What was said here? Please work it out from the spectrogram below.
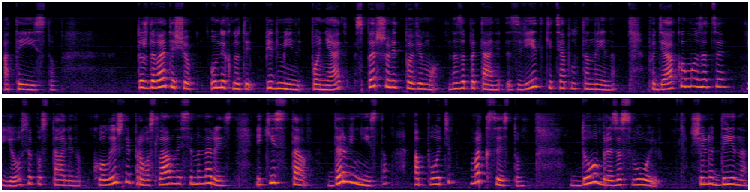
атеїстом. Тож давайте, щоб уникнути підмін понять, спершу відповімо на запитання, звідки ця плутанина. Подякуємо за це Йосипу Сталіну, колишній православний семінарист, який став дарвіністом, а потім марксистом. Добре засвоїв, що людина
